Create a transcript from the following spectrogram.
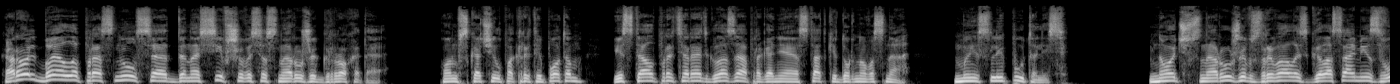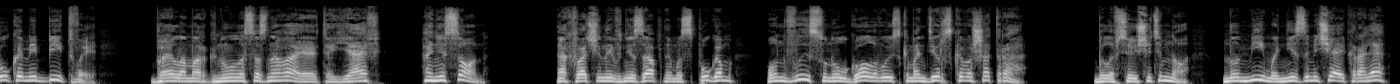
Король Белла проснулся от доносившегося снаружи грохота. Он вскочил, покрытый потом, и стал протирать глаза, прогоняя остатки дурного сна. Мысли путались. Ночь снаружи взрывалась голосами и звуками битвы. Белла моргнула, сознавая это явь, а не сон. Охваченный внезапным испугом, он высунул голову из командирского шатра. Было все еще темно, но мимо, не замечая короля,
